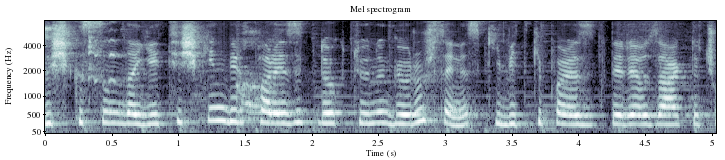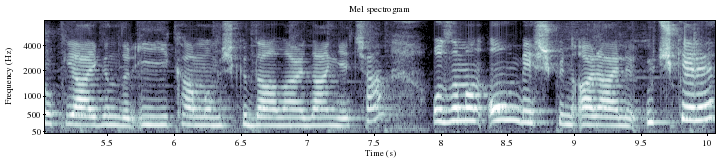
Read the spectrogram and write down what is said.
dışkısında yetişkin bir parazit döktüğünü görürseniz ki bitki parazitleri özellikle çok yaygındır iyi yıkanmamış gıdalardan geçen. O zaman 15 gün arayla 3 kere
